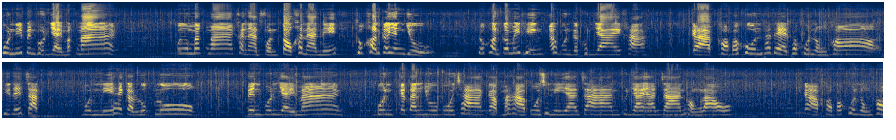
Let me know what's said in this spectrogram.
บุญนี้เป็นบุญใหญ่มากๆปลื้มมากๆ ขนาดฝนตกขนาดนี้ ทุกคนก็ยังอยู่ ทุกคนก็ไม่ทิ้งเอาบุญกับคุณยายค่ะ กราบขอบพระคุณพระเดชพระคุณหลวงพ่อที่ได้จัดบุญนี้ให้กับลูกๆ เป็นบุญใหญ่มาก บุญกตัญญูบูชากับมหาปูชนียาจารย์ คุณยายอาจารย์ของเรากราบขอบพระคุณหลวงพ่อ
